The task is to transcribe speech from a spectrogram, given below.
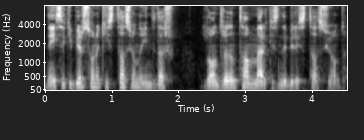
Neyse ki bir sonraki istasyona indiler. Londra'nın tam merkezinde bir istasyondu.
